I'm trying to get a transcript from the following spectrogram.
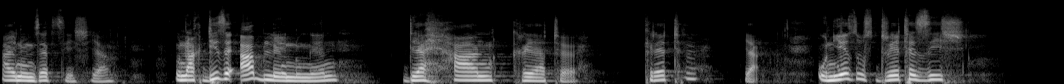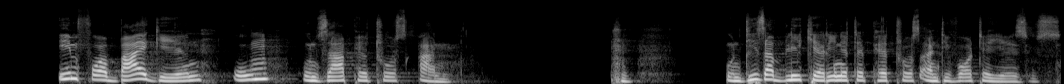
61. Ja. Und nach diesen Ablehnungen der Herrn krähte. Krähte? Ja. Und Jesus drehte sich im Vorbeigehen um und sah Petrus an. Und dieser Blick erinnerte Petrus an die Worte Jesus.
